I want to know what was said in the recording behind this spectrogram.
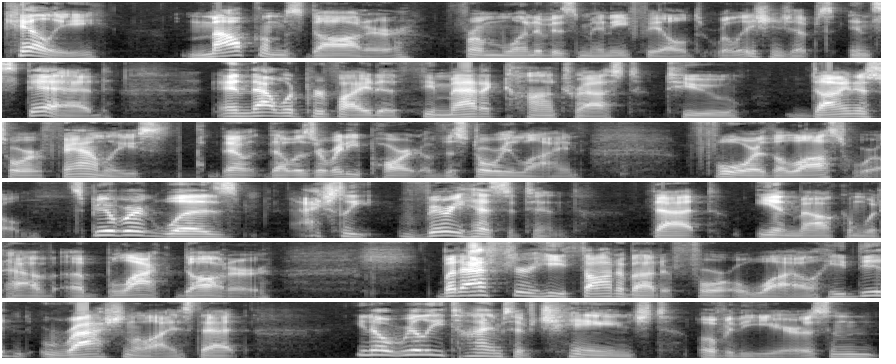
Kelly Malcolm's daughter from one of his many failed relationships instead, and that would provide a thematic contrast to dinosaur families that, that was already part of the storyline for The Lost World. Spielberg was actually very hesitant that Ian Malcolm would have a black daughter but after he thought about it for a while, he did rationalize that, you know, really times have changed over the years, and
